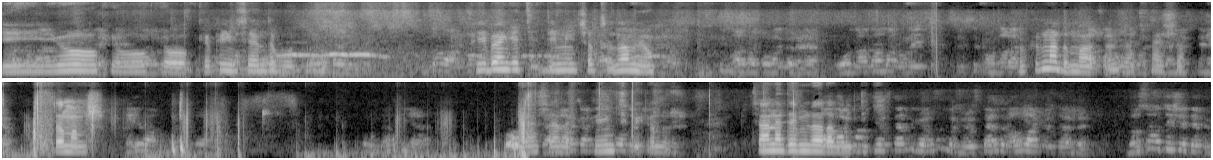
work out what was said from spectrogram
değil. Yok, yok, yok. Köpeğim sen de burada. Bir ben getirdiğimi hiç hatırlamıyorum. Bakılmadı mı az önce? Neyse. Tamamdır. Ben sana köpeğim çıkıyoruz. Tane demir alabildik. Gösterdi gördün mü? Gösterdi vallahi gösterdi. Nasıl ateş edemiyor?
